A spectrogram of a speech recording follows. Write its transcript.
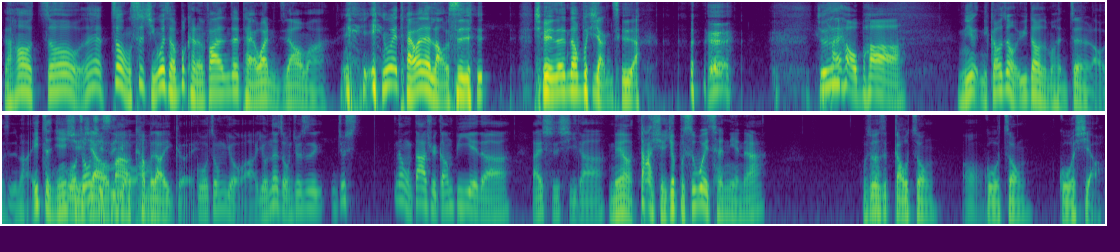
然后之后，那这种事情为什么不可能发生在台湾？你知道吗？因为台湾的老师、学生都不想吃啊。就是还好吧。你有你高中有遇到什么很正的老师吗？一整间学校妈其实有啊看不到一个哎、国中有啊，有那种就是就是那种大学刚毕业的啊，来实习的啊。没有，大学就不是未成年的啊。我说的是高中、哦，国中、国小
